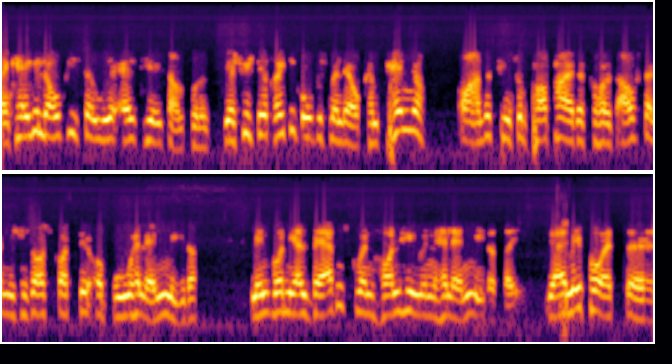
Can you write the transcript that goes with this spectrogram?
Man kan ikke lovgive sig ud af alt her i samfundet. Jeg synes, det er rigtig godt, hvis man laver kampagner og andre ting, som påpeger, at der skal holdes afstand. Jeg synes også godt det at bruge halvanden meter. Men hvordan i alverden skulle man håndhæve en halvanden meter regel? Jeg er med på, at øh,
